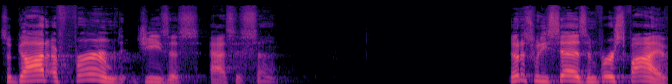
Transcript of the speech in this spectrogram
So God affirmed Jesus as his son. Notice what he says in verse 5.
